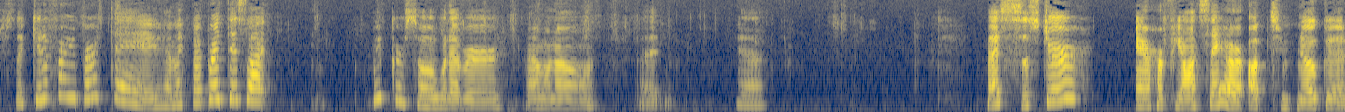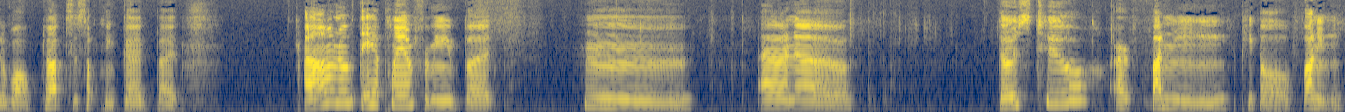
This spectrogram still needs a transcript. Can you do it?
she's like, get it for your birthday. I'm like, my birthday's like week or so, whatever. I don't know. But, yeah. My sister and her fiance are up to no good. Well, they're up to something good, but I don't know what they have planned for me, but hmm, I don't know. Those two are funny people, funny.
